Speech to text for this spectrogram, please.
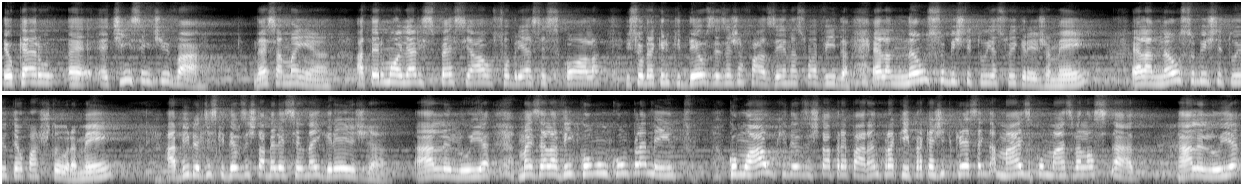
eu quero é, é, te incentivar nessa manhã a ter um olhar especial sobre essa escola e sobre aquilo que Deus deseja fazer na sua vida. Ela não substitui a sua igreja, amém? Ela não substitui o teu pastor, amém? A Bíblia diz que Deus estabeleceu na igreja, aleluia, mas ela vem como um complemento, como algo que Deus está preparando para quê? Para que a gente cresça ainda mais e com mais velocidade, aleluia.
